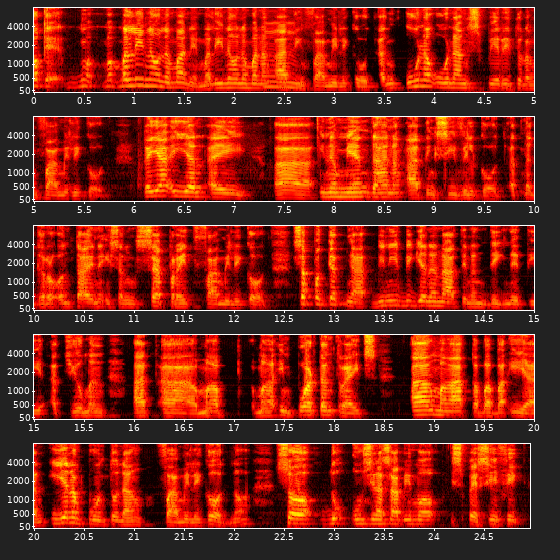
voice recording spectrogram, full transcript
Okay, ma- ma- malinaw naman eh. Malinaw naman ang ating family code. Ang unang-unang spirito ng family code. Kaya iyan ay uh, inamyendahan ng ating civil code at nagkaroon tayo ng isang separate family code. Sapagkat nga, binibigyan na natin ng dignity at human at ah, mga mga important rights ang mga kababaihan, iyan ang punto ng family code, no? So, kung sinasabi mo specific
